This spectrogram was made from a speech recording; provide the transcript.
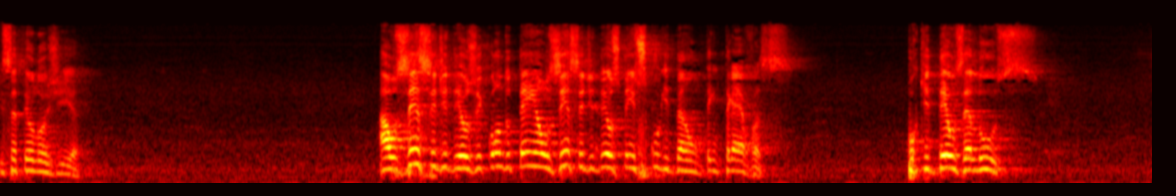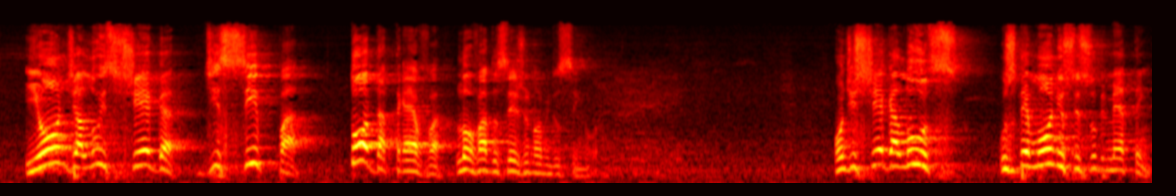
Isso é teologia. A ausência de Deus, e quando tem ausência de Deus, tem escuridão, tem trevas. Porque Deus é luz. E onde a luz chega, dissipa toda a treva. Louvado seja o nome do Senhor. Onde chega a luz, os demônios se submetem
